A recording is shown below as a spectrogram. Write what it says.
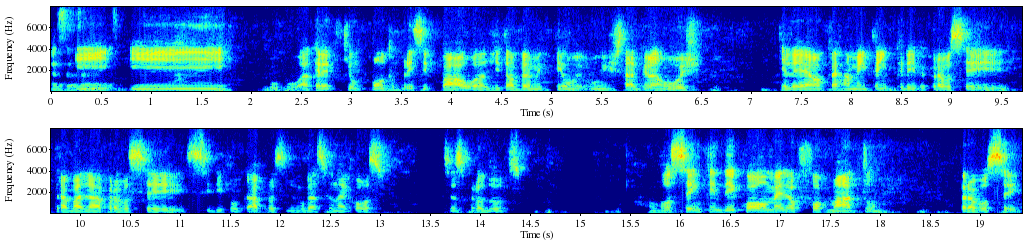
Exatamente. E, acredito que um ponto principal, a gente obviamente tem o, o Instagram hoje, que ele é uma ferramenta incrível para você trabalhar, para você se divulgar, para você divulgar seu negócio seus produtos, você entender qual é o melhor formato para você.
